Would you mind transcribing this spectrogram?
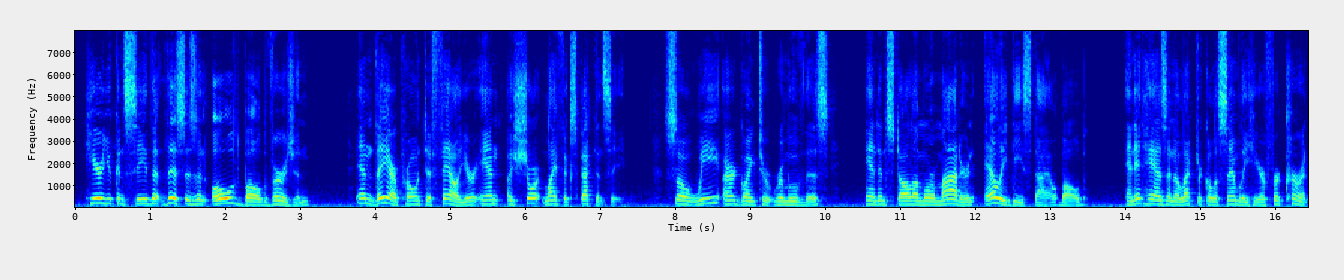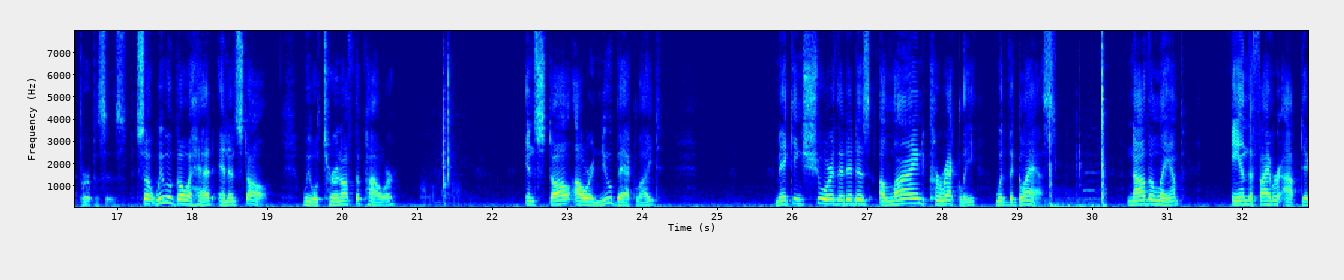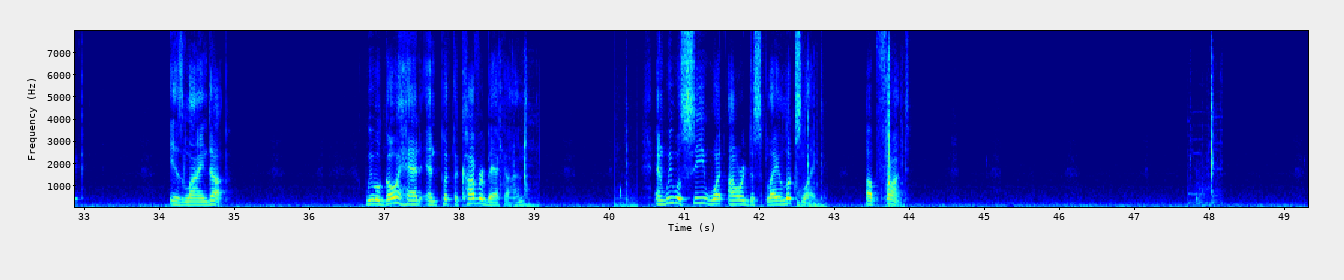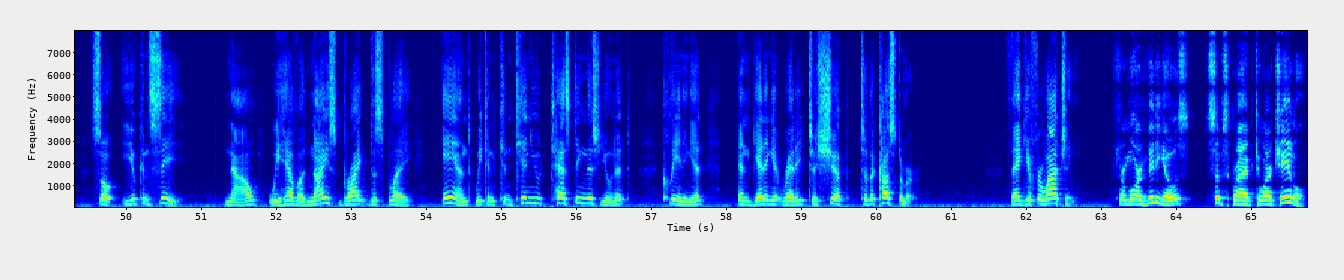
Here you can see that this is an old bulb version and they are prone to failure and a short life expectancy. So we are going to remove this and install a more modern LED style bulb and it has an electrical assembly here for current purposes. So we will go ahead and install. We will turn off the power, install our new backlight, making sure that it is aligned correctly with the glass. Now the lamp and the fiber optic is lined up. We will go ahead and put the cover back on and we will see what our display looks like up front. So you can see now we have a nice bright display and we can continue testing this unit, cleaning it, and getting it ready to ship to the customer. Thank you for watching. For more videos, subscribe to our channel.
